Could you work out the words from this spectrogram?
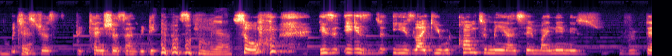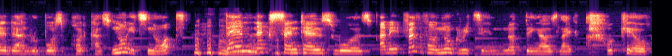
okay. which is just pretentious and ridiculous. yeah. So he's, he's, he's like, you would come to me and say, my name is Rooted and Robust Podcast. No, it's not. then next sentence was, I mean, first of all, no greeting, nothing. I was like, ah, okay, oh,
